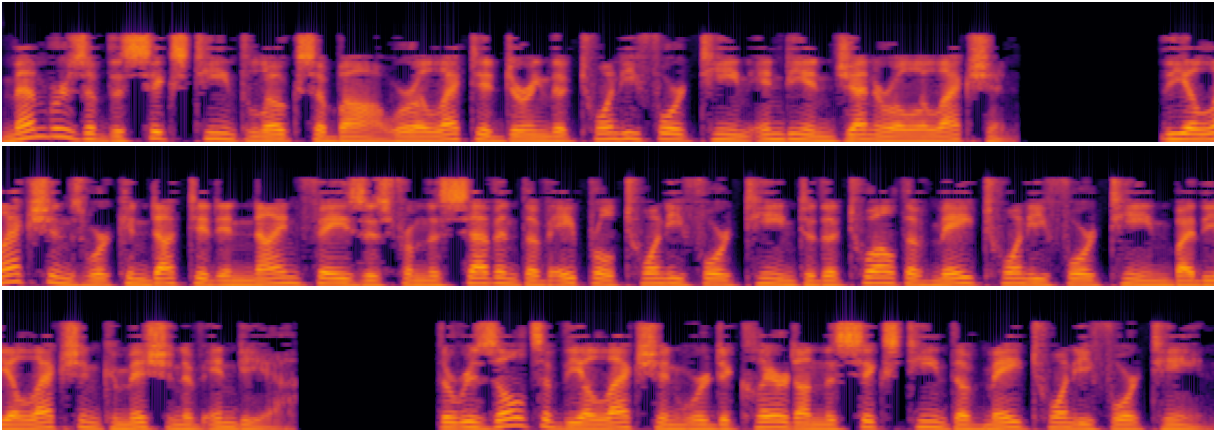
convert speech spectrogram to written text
Members of the 16th Lok Sabha were elected during the 2014 Indian general election. The elections were conducted in nine phases from 7 April 2014 to 12 May 2014 by the Election Commission of India. The results of the election were declared on 16 May 2014.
